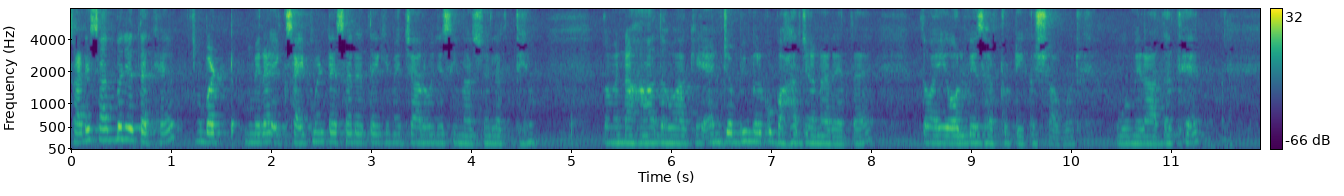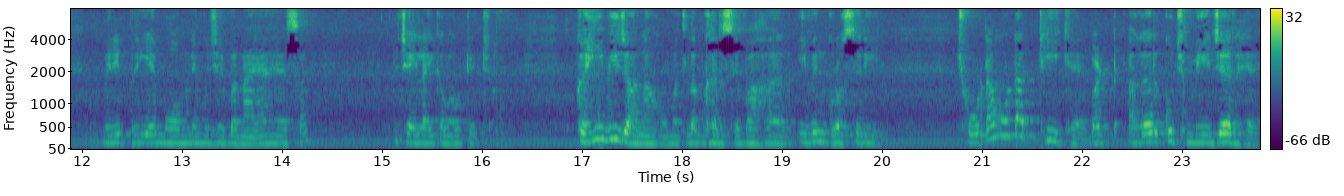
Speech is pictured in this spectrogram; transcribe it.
साढ़े सात बजे तक है बट मेरा एक्साइटमेंट ऐसा रहता है कि मैं चार बजे से नाचने लगती हूँ तो मैं नहा धोवा के एंड जब भी मेरे को बाहर जाना रहता है तो I always have to take a shower वो मेरा आदत है। मेरी प्रिय मोम ने मुझे बनाया है ऐसा। Which I like about it कहीं भी जाना हो मतलब घर से बाहर इवन ग्रोसरी छोटा मोटा ठीक है बट अगर कुछ मेजर है,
